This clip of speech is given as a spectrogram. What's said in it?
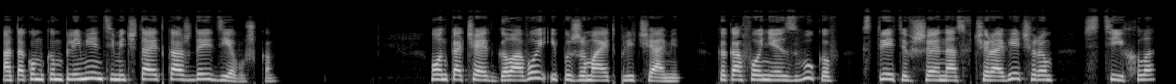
О таком комплименте мечтает каждая девушка. Он качает головой и пожимает плечами. Какофония звуков, встретившая нас вчера вечером, стихло,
